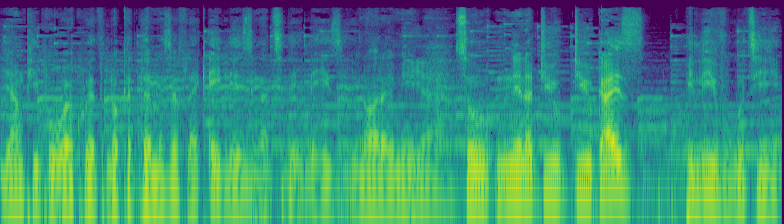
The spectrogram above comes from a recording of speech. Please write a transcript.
young people work with look at them as if like, hey, lazy, not they lazy. You know what I mean? Yeah. So Nina, do you do you guys believe Uguti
